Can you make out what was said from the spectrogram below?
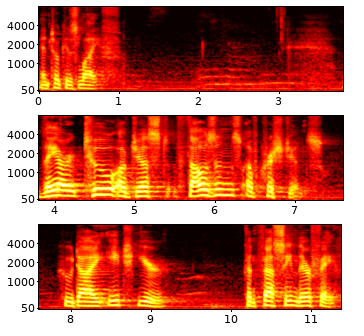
and took his life? They are two of just thousands of Christians who die each year confessing their faith.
